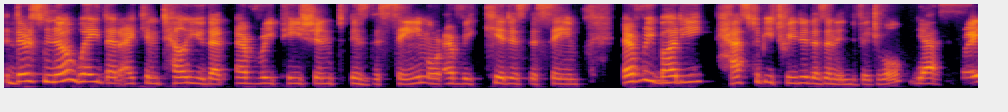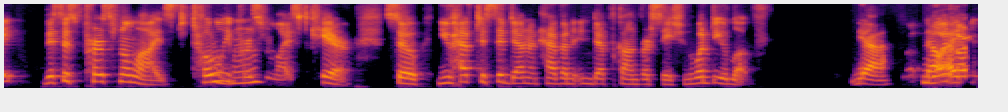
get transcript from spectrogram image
there's no way that I can tell you that every patient is the same or every kid is the same. Everybody has to be treated as an individual. Yes. Right? This is personalized, totally mm-hmm. personalized care. So you have to sit down and have an in depth conversation. What do you love? Yeah. No, what I, are you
